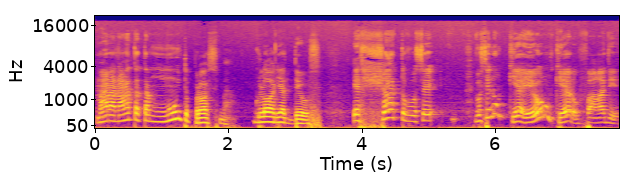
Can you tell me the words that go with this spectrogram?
Maranata está muito próxima. Glória a Deus. É chato você você não quer, eu não quero falar de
